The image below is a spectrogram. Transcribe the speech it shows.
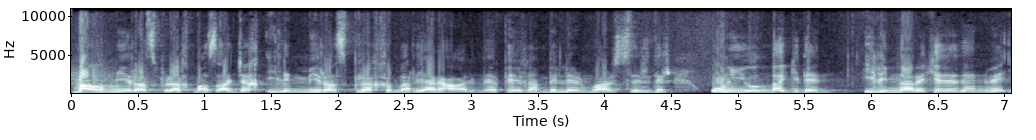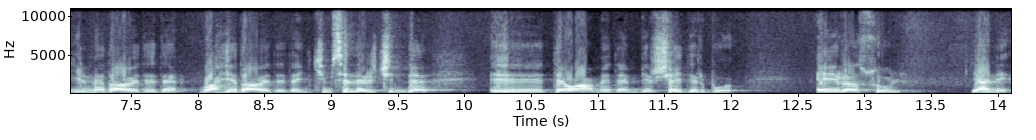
mal miras bırakmaz ancak ilim miras bırakırlar. Yani alimler peygamberlerin varisleridir. Onun yolunda giden, ilimle hareket eden ve ilme davet eden, vahye davet eden kimseler için de e, devam eden bir şeydir bu. Ey Resul, yani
